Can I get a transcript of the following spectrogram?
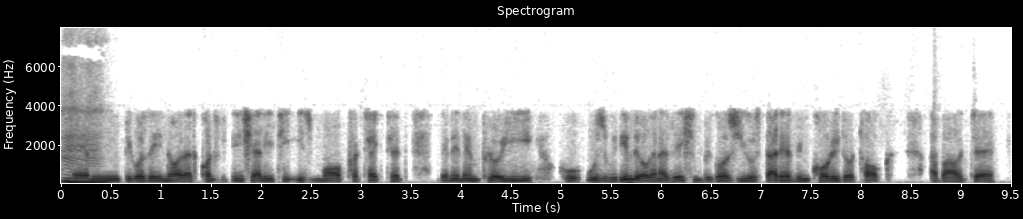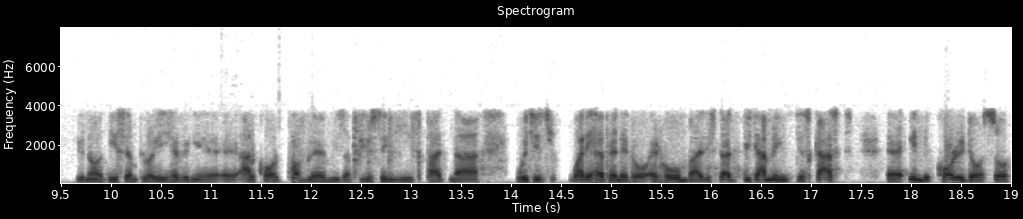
um, because they know that confidentiality is more protected than an employee who, who's within the organization because you start having corridor talk about uh, you know this employee having a, a alcohol problem is abusing his partner which is what happened at, at home but it starts becoming discussed uh, in the corridor so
